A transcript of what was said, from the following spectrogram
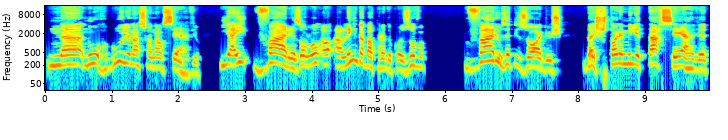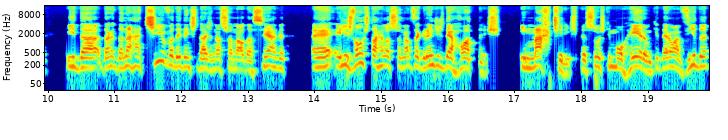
na, no orgulho nacional sérvio. E aí, várias, ao, além da Batalha do Kosovo, vários episódios da história militar sérvia e da, da, da narrativa da identidade nacional da Sérvia, é, eles vão estar relacionados a grandes derrotas e mártires, pessoas que morreram, que deram a vida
